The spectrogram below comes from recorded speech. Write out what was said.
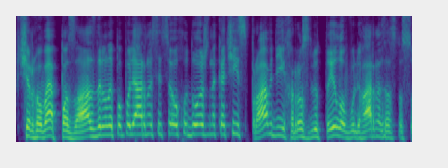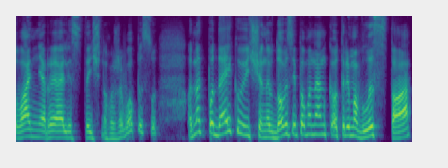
в чергове позаздрили популярності цього художника, чи й справді їх розлютило вульгарне застосування реалістичного живопису. Однак подейкують, що невдовзі Поманенко отримав листа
